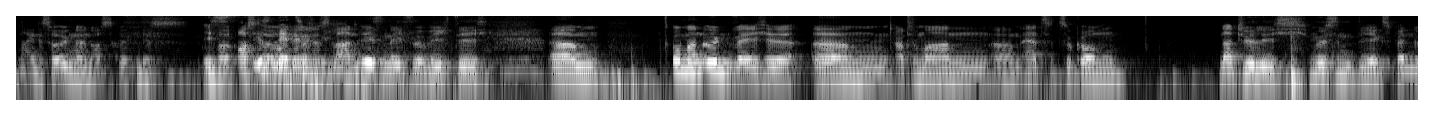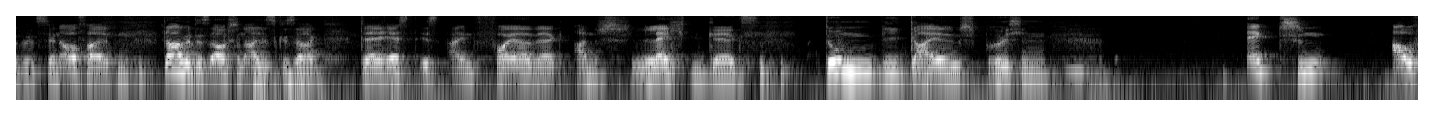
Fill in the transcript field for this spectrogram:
nein, es war irgendein osteuropäisches, ist, osteuropäisches ist so Land, ist nicht so wichtig, ähm, um an irgendwelche ähm, atomaren ähm, Erze zu kommen. Natürlich müssen die Expendables den aufhalten. Damit ist auch schon alles gesagt. Der Rest ist ein Feuerwerk an schlechten Gags, dumm wie geilen Sprüchen. Action auf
